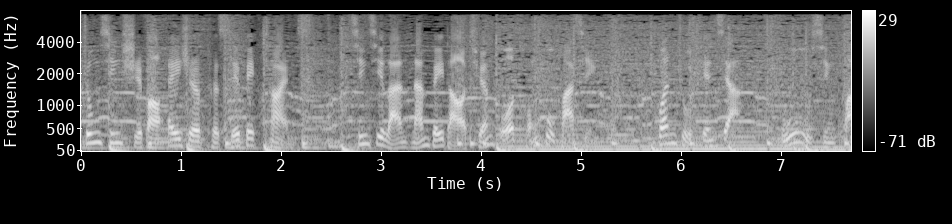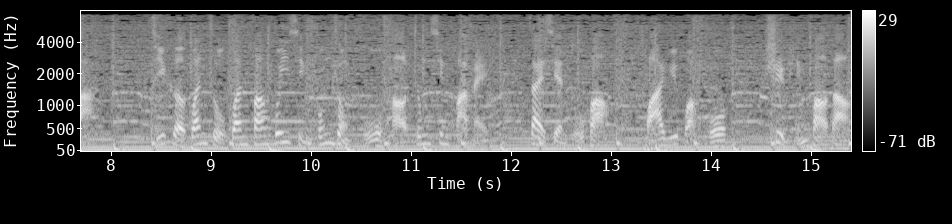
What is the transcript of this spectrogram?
《中新时报 Asia Pacific Times》，新西兰南北岛全国同步发行，关注天下，服务新华。即刻关注官方微信公众服务号“中新华媒”，在线读报、华语广播、视频报道，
